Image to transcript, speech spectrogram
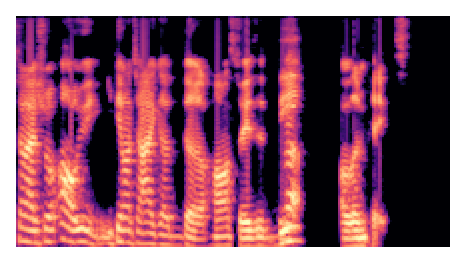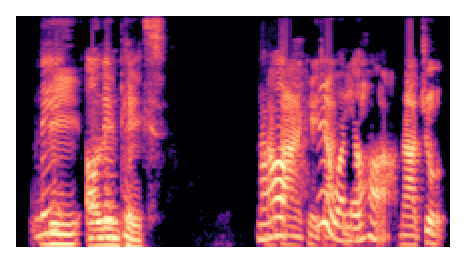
先来说奥运一定要加一个 the 哈，所以是 the Olympics，the Olympics。那当然可以加日文的话，那就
